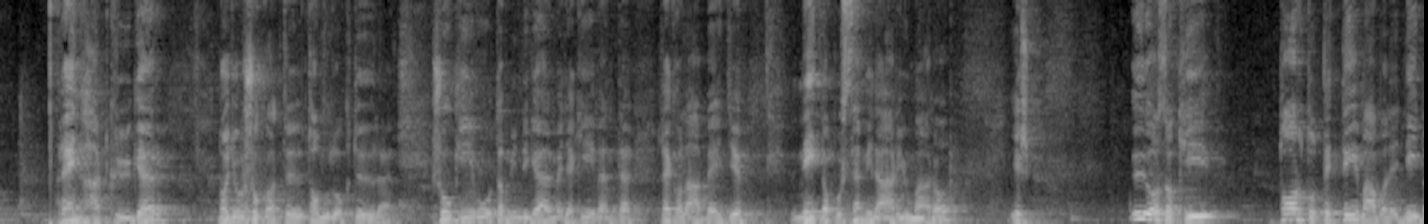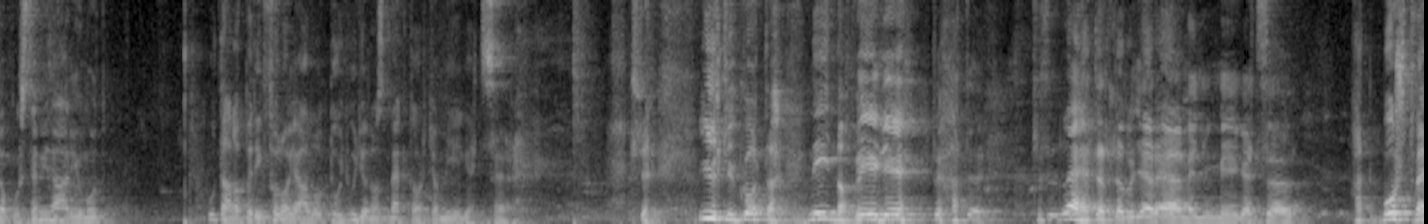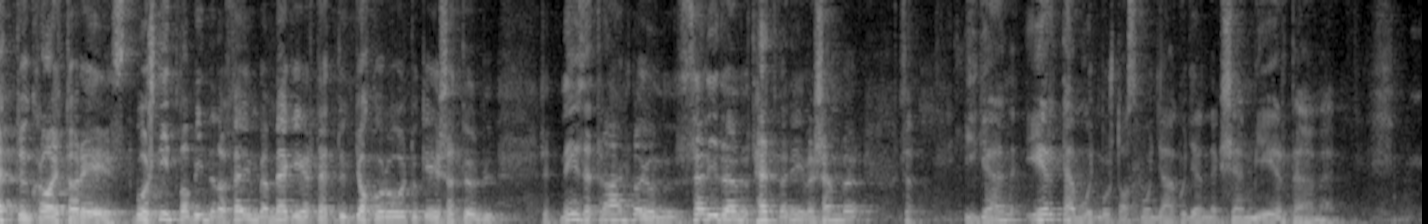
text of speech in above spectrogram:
Reinhard Krüger, nagyon sokat tanulok tőle. Sok év óta mindig elmegyek évente legalább egy négy napos szemináriumára, és ő az, aki tartott egy témában egy négy napos szemináriumot, utána pedig felajánlotta, hogy ugyanazt megtartja még egyszer. És ültünk ott a négy nap végén, hát lehetetlen, hogy erre elmenjünk még egyszer. Hát most vettünk rajta részt, most itt van minden a fejünkben, megértettük, gyakoroltuk, és a többi. Nézett ránk nagyon szeliden, 70 éves ember. Igen, értem, hogy most azt mondják, hogy ennek semmi értelme.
